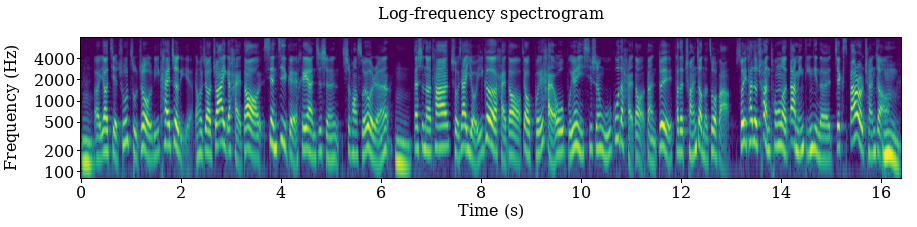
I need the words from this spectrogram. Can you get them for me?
嗯呃，要解除诅咒，离开这里，然后就要抓一个海盗，献祭给黑暗之神，释放所有人。嗯但是呢，他手下有一个海盗叫鬼海鸥不愿意牺牲无辜的海盗，反对他的船长的做法，所以他就串通了大名鼎鼎的 Jack Sparrow 船长，嗯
